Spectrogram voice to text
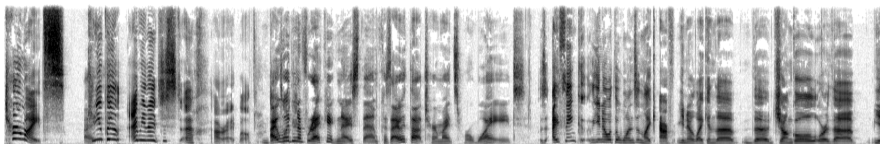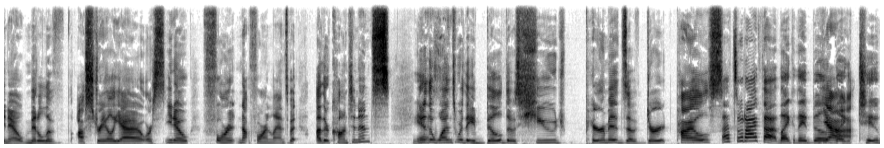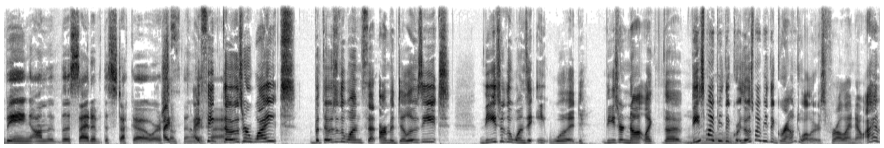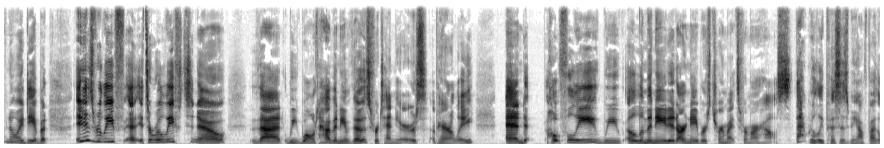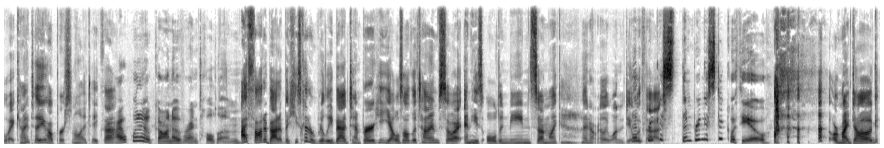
Termites. Can I- you? Put, I mean, I just. Ugh, all right. Well, I wouldn't talking. have recognized them because I thought termites were white. I think you know what the ones in like Af- you know like in the the jungle or the you know middle of Australia or you know foreign not foreign lands but other continents. You know the ones where they build those huge pyramids of dirt piles. That's what I thought. Like they build Yeah. like tubing on the, the side of the stucco or something I like think that. those are white, but those are the ones that armadillos eat. These are the ones that eat wood. These are not like the. These might be the. Oh. Those might be the ground dwellers, for all I know. I have no idea, but it is relief. uh, It's a relief to know that we won't have any of those for ten years, apparently, and hopefully we eliminated our neighbor's termites from our house. That really pisses me off. By the way, can I tell you how personal I take that? I would have gone over and told him. I thought about it, but he's got a really bad temper. He yells all the time, so I, and he's old and mean. So I'm like, eh, I don't really want to deal then with that. a, then bring a stick with you. or my dog.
